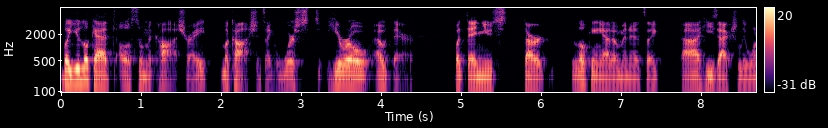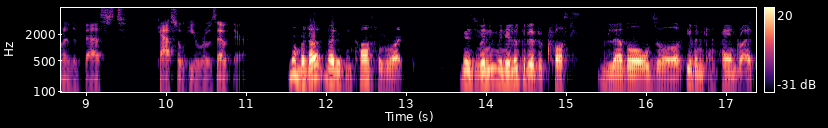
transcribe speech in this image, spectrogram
But you look at also Makash, right? Makash, it's like worst hero out there. But then you start looking at him and it's like uh, he's actually one of the best castle heroes out there. No, but not, not even castle, right? Because when when you look at it across levels or even campaign, right?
